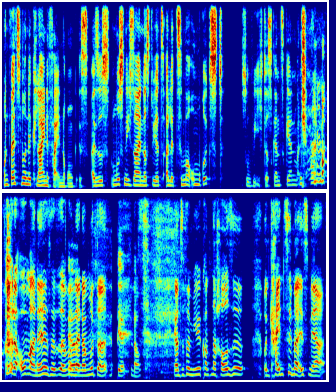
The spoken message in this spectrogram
Und wenn es nur eine kleine Veränderung ist. Also es muss nicht sein, dass du jetzt alle Zimmer umrückst, so wie ich das ganz gern manchmal mache. Oder Oma, ne? Das heißt ja von Ja. deiner Mutter. Ja, genau. Ganze Familie kommt nach Hause und kein Zimmer ist mehr.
